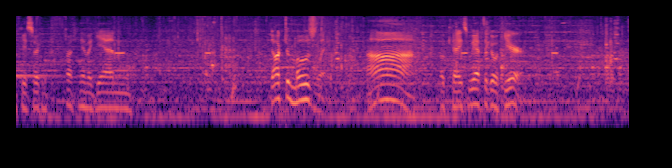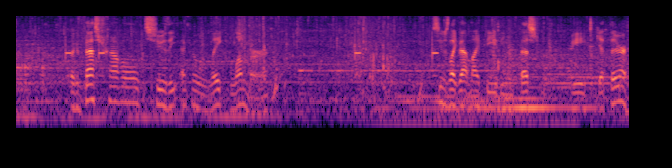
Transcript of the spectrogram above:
Okay, so I can confront him again. Dr. Mosley. Ah, okay, so we have to go here. So I can fast travel to the Echo Lake Lumber. Seems like that might be the best way to get there.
